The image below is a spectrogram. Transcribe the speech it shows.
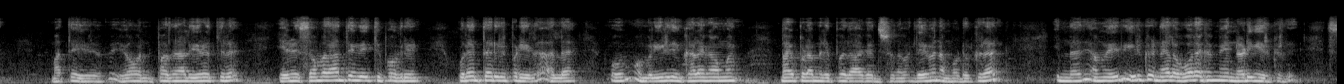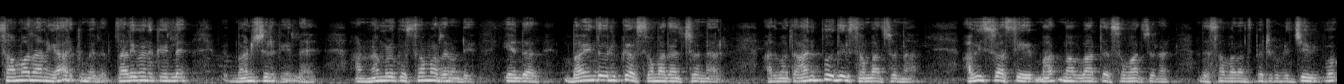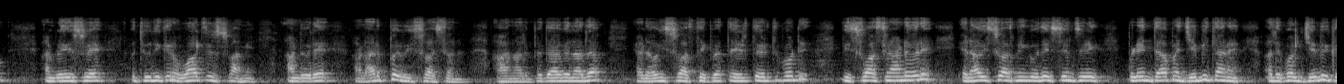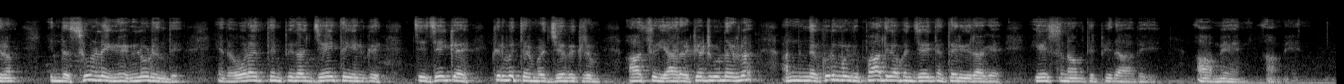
மற்ற யோவன் பதினாலு இருபத்தில் என்னுடைய சமாதானத்தை வைத்து போகிறேன். உடன் தருப்படியில் அல்ல உங்கள் இறுதியும் கலங்காமல் பயப்படாமல் இருப்பதாக சொன்ன தேவன் நம்மோடு இருக்கிறார். இந்த நம்ம இருக்கிற நில உலகமே நடுங்கி இருக்குது. சமாதானம் யாருக்கும் இல்லை. தலைவனுக்கு இல்லை மனுஷருக்கு இல்லை. ஆனால் நம்மளுக்கு சமாதானம் உண்டு என்றால் பயந்தவருக்கு சமாதானம் சொன்னார். அது மற்ற அனுப்புவதற்கு சமாதானம் சொன்னார். அவிஸ்வாசி மாத்மா வார்த்தை சமாதானம் சொன்னார் அந்த சமாதானத்தை பெற்றுக்கொண்டு ஜீவிப்போம் அன்பு இயேசுவே துதிக்கிற வாழ்த்து சுவாமி ஆண்டவரே அவள் அற்ப விசுவாசான ஆனால் பிதாவினாதா என்னோட அவிஸ்வாசத்தை பற்றி எடுத்து எடுத்து போட்டு விசுவாசன ஆண்டவரே என் அவிஸ்வாசம் நீங்கள் உதவி செய்யணும்னு சொல்லி பிள்ளைங்க தாப்பன் ஜெபித்தானே அதுபோல் ஜெபிக்கிறோம் இந்த சூழ்நிலை எங்களோடு இருந்து இந்த உலகத்தின் பிதா ஜெயத்தை எனக்கு ஜெயிக்க கிருபத்தின் ஜெபிக்கிறோம் ஆசிரியர் யாரை கேட்டுக்கொண்டார்களோ அந்தந்த குடும்பங்களுக்கு பாதுகாப்பு ஜெயத்தை தெரிகிறார்கள் இயேசு நாமத்தின் பிதாவே Amen. Amen.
